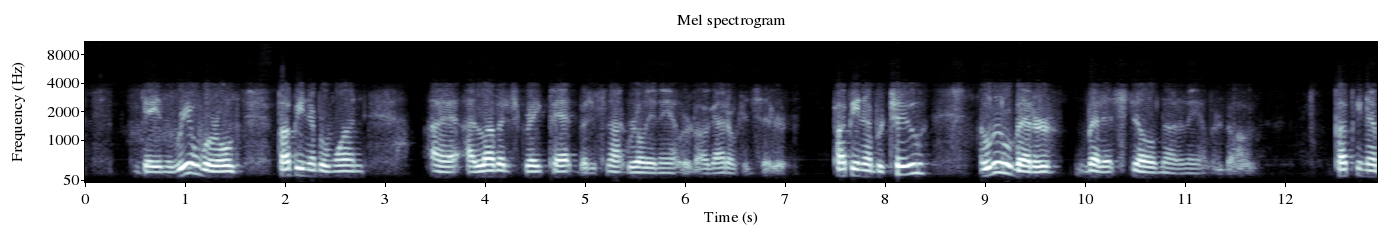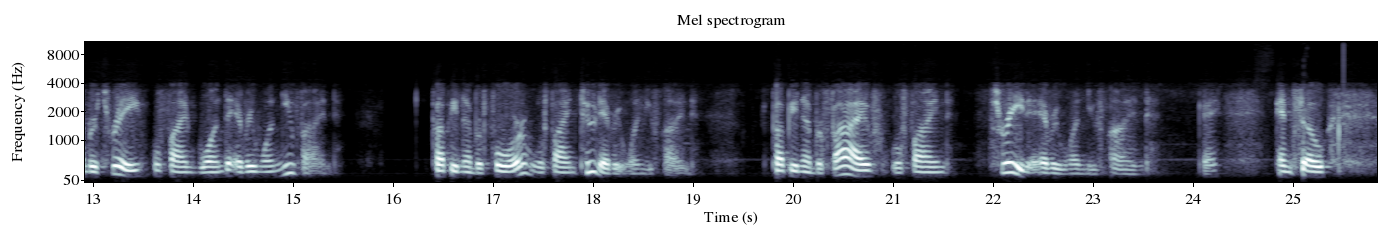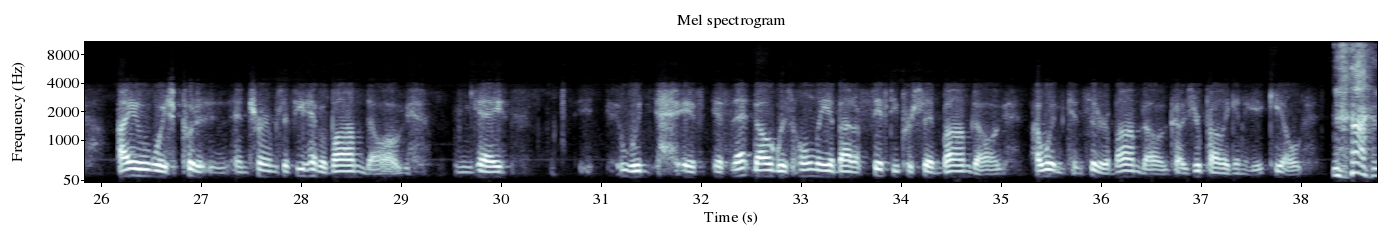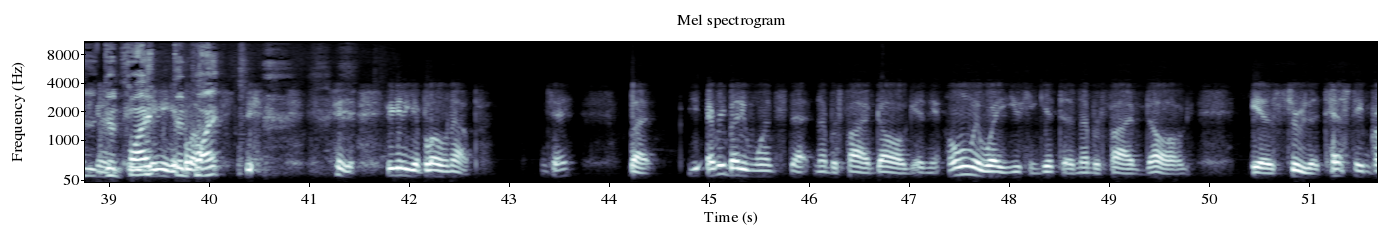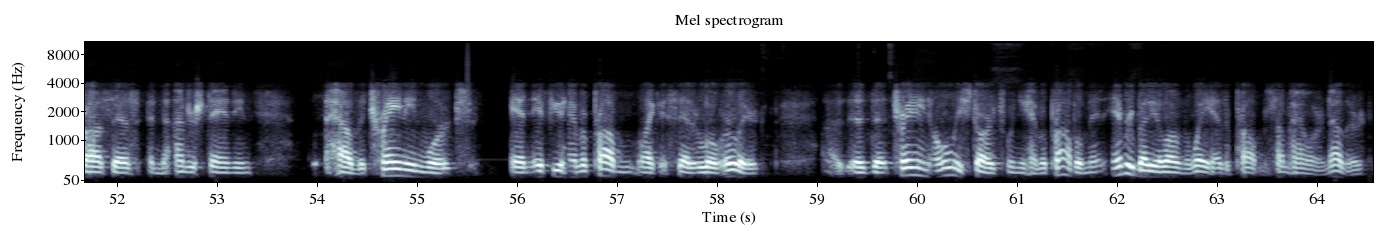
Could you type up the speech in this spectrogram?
Okay, in the real world, puppy number one, I, I love it. It's a great pet, but it's not really an antler dog. I don't consider it. Puppy number two, a little better, but it's still not an antler dog. Puppy number three will find one to every one you find. Puppy number four will find two to every one you find. Puppy number five will find three to every one you find. Okay? And so I always put it in, in terms if you have a bomb dog, okay, would if if that dog was only about a 50% bomb dog, I wouldn't consider a bomb dog because you're probably going to get killed. Good point. Good blown, point. you're going to get blown up. Okay? But everybody wants that number 5 dog and the only way you can get to a number 5 dog is through the testing process and the understanding how the training works. And if you have a problem, like I said a little earlier, uh, the, the training only starts when you have a problem, and everybody along the way has a problem somehow or another.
